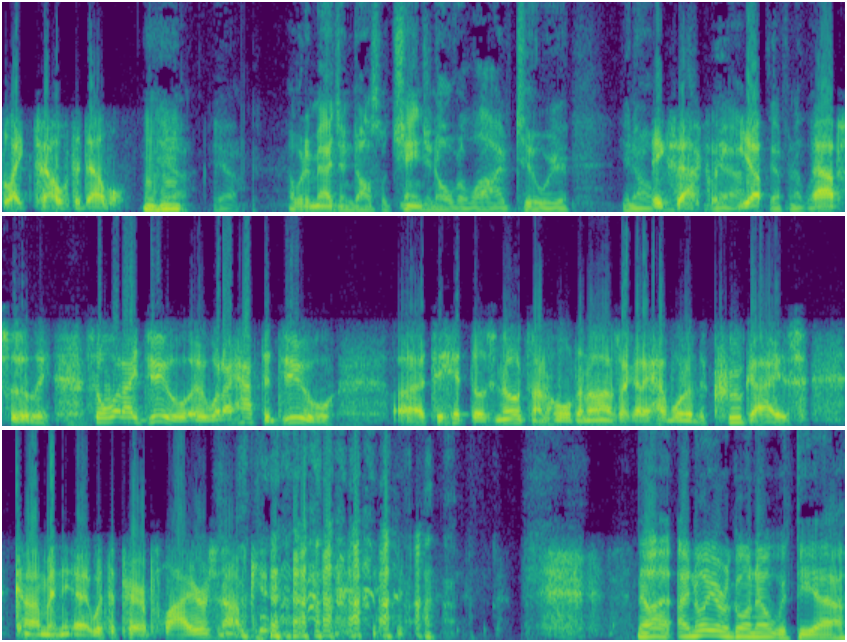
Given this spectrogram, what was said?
like "Tell with the Devil." Yeah. Yeah. I would imagine also changing over live too, where you, you know. Exactly. Yeah, yep. Definitely. Absolutely. So what I do, uh, what I have to do. Uh, to hit those notes on holding on, is I got to have one of the crew guys come in uh, with a pair of pliers. No, I'm kidding. Now I, I know you're going out with the uh,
